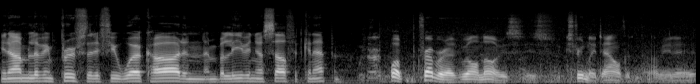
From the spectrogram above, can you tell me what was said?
you know, I'm living proof that if you work hard and, and, believe in yourself, it can happen. Well, Trevor, as we all know, he's, he's extremely talented. I mean, uh,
